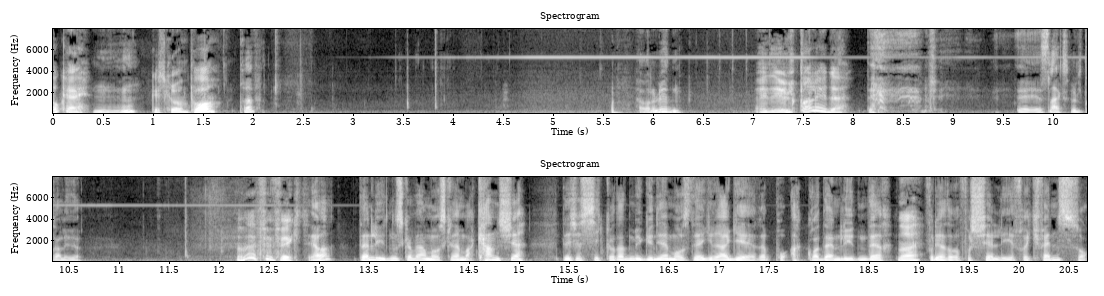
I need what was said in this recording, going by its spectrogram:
OK. Skal jeg skru den på? Prøv. Hører du lyden? Er det ultralyd? det? Det er en slags ultralyd. Det er fiffig. Ja, den lyden skal være med å skremme. Kanskje. Det er ikke sikkert at myggen hjemme hos deg reagerer på akkurat den lyden der. Nei. Fordi at det er forskjellige frekvenser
